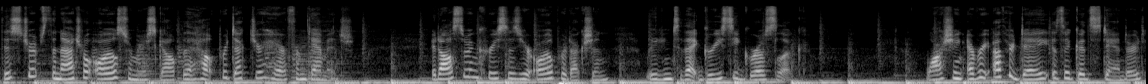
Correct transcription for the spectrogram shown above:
This strips the natural oils from your scalp that help protect your hair from damage. It also increases your oil production, leading to that greasy, gross look. Washing every other day is a good standard,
